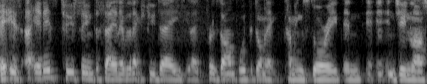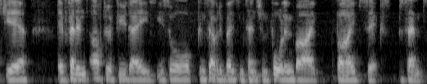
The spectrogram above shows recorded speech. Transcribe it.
It is. Uh, it is too soon to say. And over the next few days, you know, for example, with the Dominic Cummings story in in, in June last year, it fell in after a few days. You saw Conservative voting intention falling by five, six percent.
